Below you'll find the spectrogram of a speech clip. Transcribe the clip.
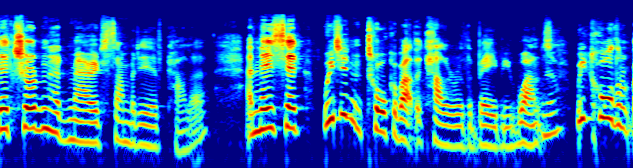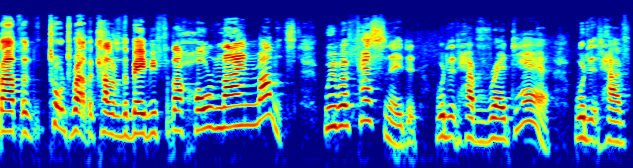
their children had married somebody of colour, and they said we didn't talk about the colour of the baby once. We called them about the talked about the colour of the baby for the whole nine months. We were fascinated. Would it have red hair? Would it have?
